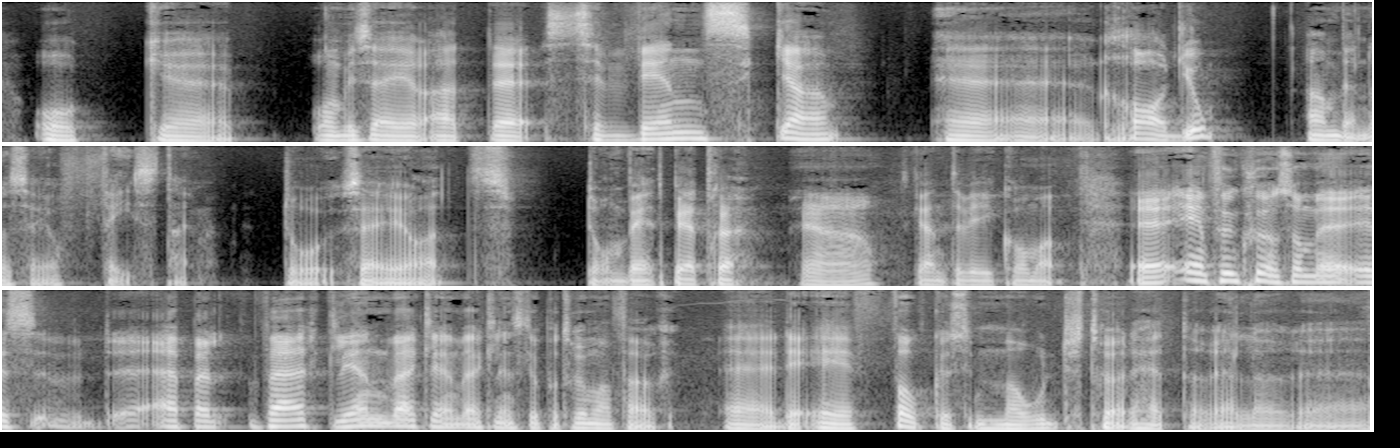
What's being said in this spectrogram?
Och eh, om vi säger att eh, svenska radio använder sig av Facetime. Då säger jag att de vet bättre. Ja. Ska inte vi komma. En funktion som Apple verkligen, verkligen, verkligen slog på trumman för. Det är Focus Mode tror jag det heter. Eller eh,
